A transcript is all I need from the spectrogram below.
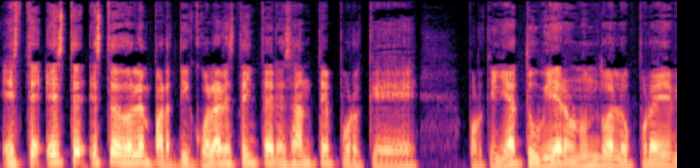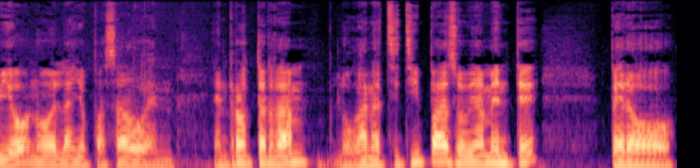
este, este, este duelo en particular está interesante porque, porque ya tuvieron un duelo previo, ¿no? El año pasado en, en Rotterdam. Lo gana Tsitsipas, obviamente. Pero,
